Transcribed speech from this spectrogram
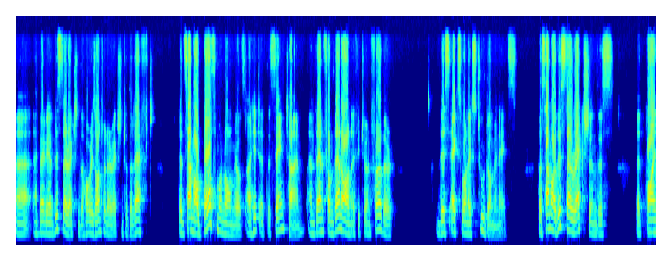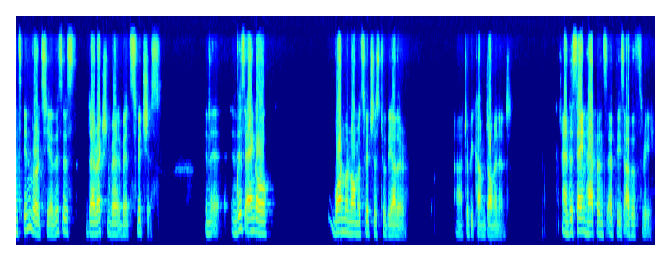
uh, when we have this direction, the horizontal direction to the left, then somehow both monomials are hit at the same time. And then from then on, if you turn further, this x1, x2 dominates. So somehow this direction, this that points inwards here, this is direction where, where it switches. In, the, in this angle, one monomial switches to the other uh, to become dominant. And the same happens at these other three.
